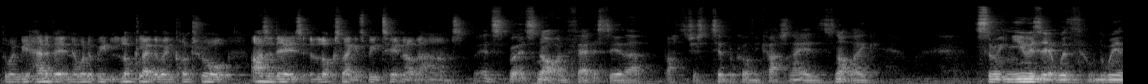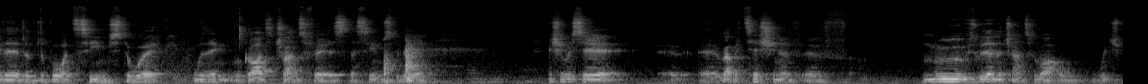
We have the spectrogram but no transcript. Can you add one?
They would have been ahead of it, and it would have been looked like they were in control. As it is, it looks like it's been taken out of their hands. It's but it's not unfair to say that that's just typical Newcastle United. It's not like something new, is it? With the way the, the, the board seems to work with regard to transfers, there seems to be, should we say, a, a repetition of, of moves within the transfer market, which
